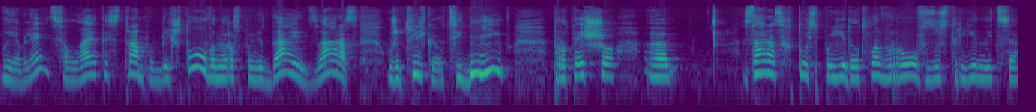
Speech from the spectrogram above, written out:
виявляється, лаятись Трампом. Більш того, вони розповідають зараз уже кілька оці днів про те, що. Зараз хтось поїде, от Лавров зустрінеться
